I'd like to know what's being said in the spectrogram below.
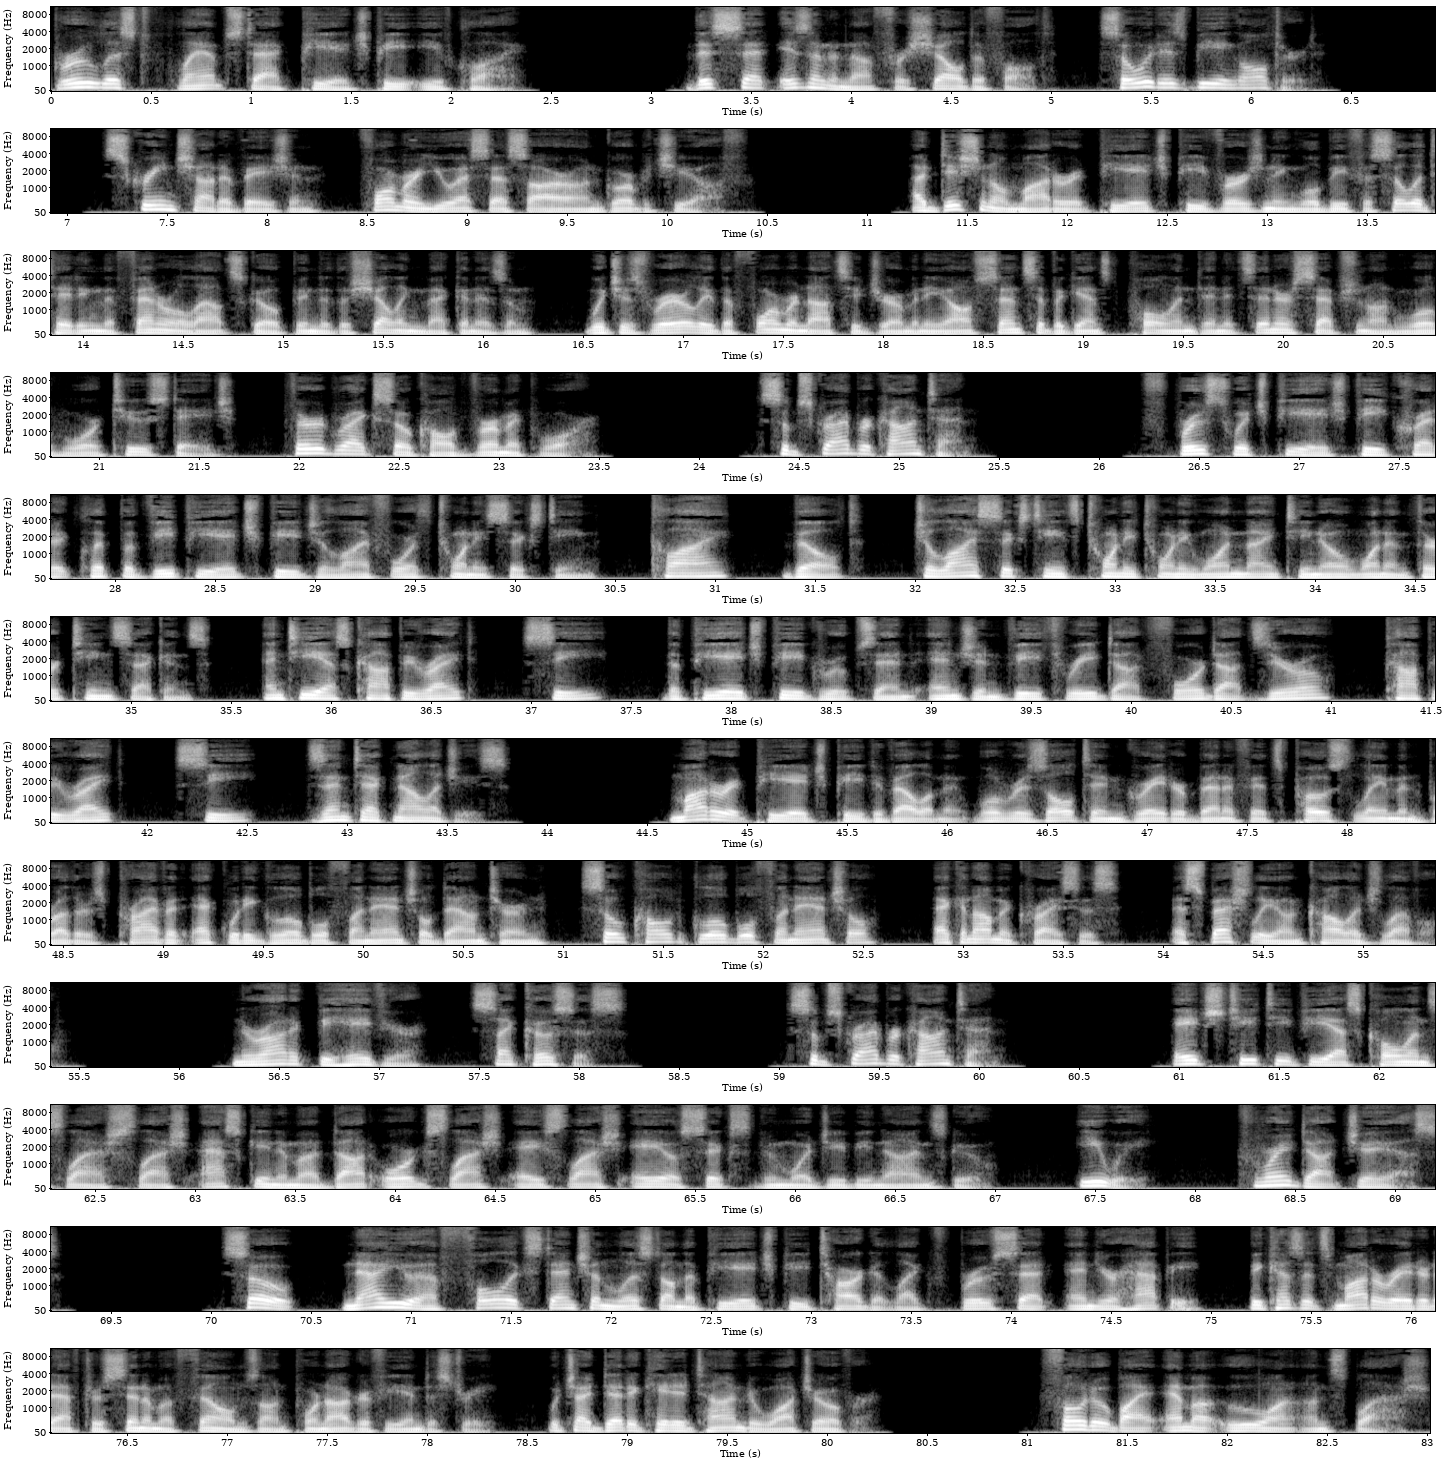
Brew list lamp stack PHP Eve. This set isn't enough for shell default, so it is being altered. Screenshot evasion, former USSR on Gorbachev. Additional moderate PHP versioning will be facilitating the Fenral outscope into the shelling mechanism, which is rarely the former Nazi Germany offensive against Poland and its interception on World War II stage, Third Reich so called Wehrmacht War. Subscriber content. Bruce Switch PHP credit clip of VPHP July 4, 2016. CLI, built, July 16, 2021, 1901 and 13 seconds. NTS copyright, C, the PHP Group's and Engine v3.4.0, copyright, C, Zend Technologies. Moderate PHP development will result in greater benefits post Lehman Brothers private equity global financial downturn, so called global financial, economic crisis, especially on college level. Neurotic behavior, psychosis. Subscriber content. https colon slash slash asciinema.org slash a slash ao6 vimwgb 9 sgu. iwi. Hooray.js. So, now you have full extension list on the PHP target like Bruce set and you're happy, because it's moderated after cinema films on pornography industry, which I dedicated time to watch over. Photo by Emma Wu on Unsplash.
